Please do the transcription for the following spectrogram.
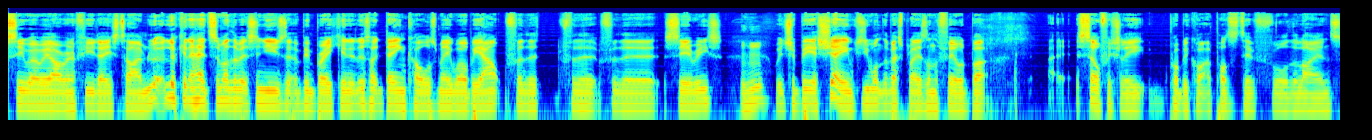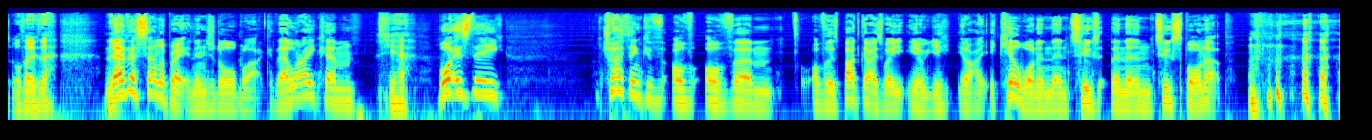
see where we are in a few days' time. Look, looking ahead, some other bits of news that have been breaking. It looks like Dane Coles may well be out for the for the for the series, Mm-hmm. which would be a shame because you want the best players on the field. But selfishly, probably quite a positive for the Lions. Although they're Never celebrate an injured All Black. They're like um, yeah, what is the? I'm trying to think of of of um of those bad guys where you, you know you you, know, you kill one and then two and then two spawn up. they're,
